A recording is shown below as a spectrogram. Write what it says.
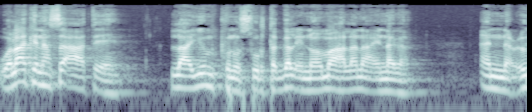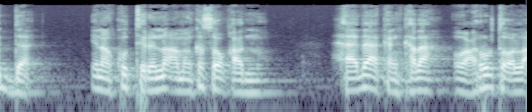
walaakiin hase aatee laa yumkinu suurtagal inooma ah lanaa innaga an nacudda inaan ku tirinno amaan ka soo qaadno. Haadaakan kada oo carruurta oo la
